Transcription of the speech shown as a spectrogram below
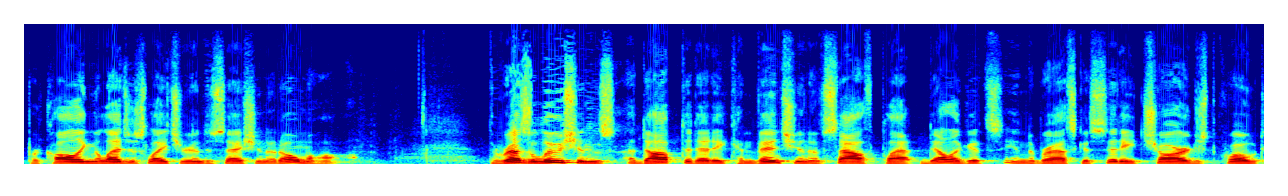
for calling the legislature into session at Omaha. The resolutions adopted at a convention of South Platte delegates in Nebraska City charged, quote,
